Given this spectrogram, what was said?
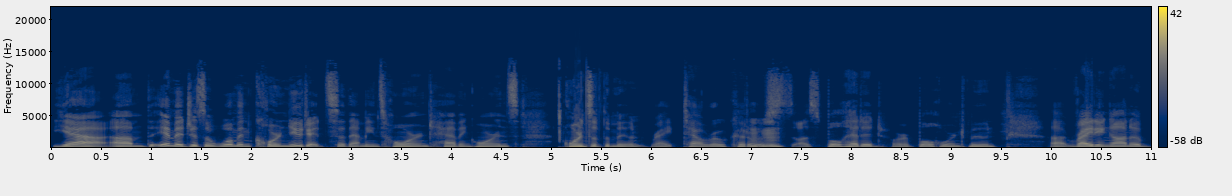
Yeah. Um, the image is a woman cornuted. So that means horned, having horns, horns of the moon, right? Taurokeros, as bullheaded or bull-horned moon, uh, riding on a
